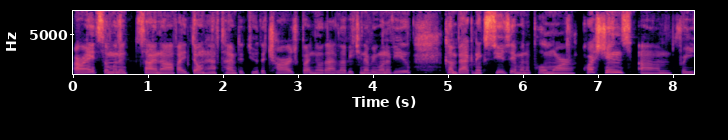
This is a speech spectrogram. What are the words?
All right, so I'm going to sign off. I don't have time to do the charge, but know that I love each and every one of you. Come back next Tuesday. I'm going to pull more questions um, for you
